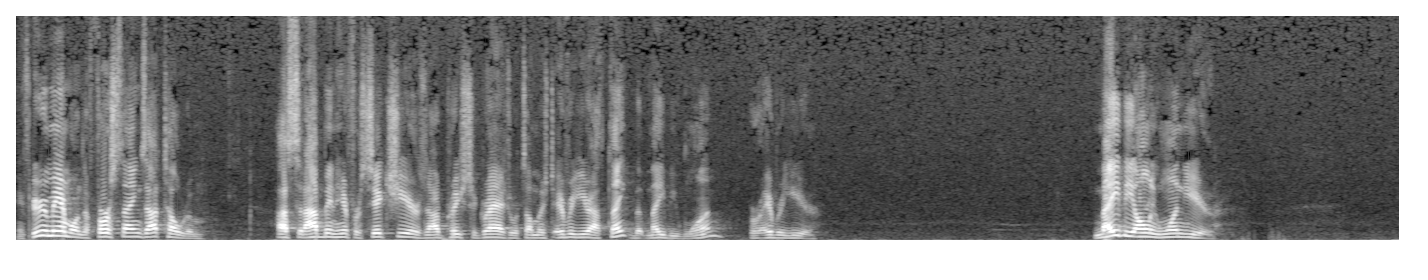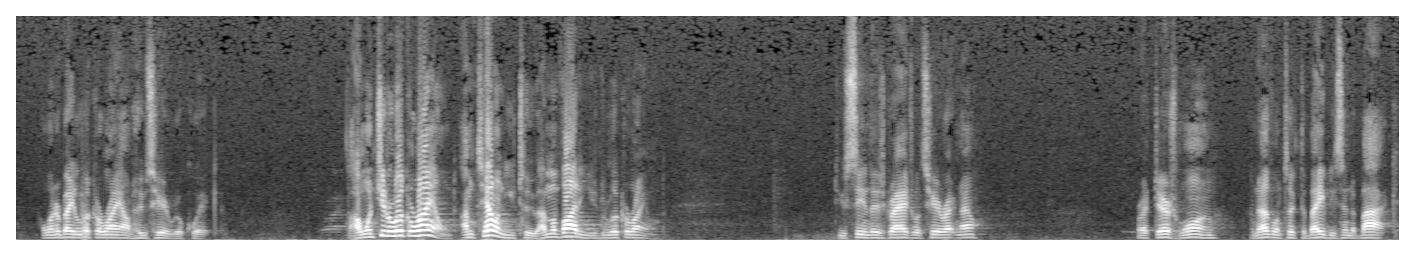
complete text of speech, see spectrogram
If you remember one of the first things I told them, I said, I've been here for six years and I've preached to graduates almost every year, I think, but maybe one or every year. Maybe only one year. I want everybody to look around who's here real quick. I want you to look around. I'm telling you to. I'm inviting you to look around. Do you see any of those graduates here right now? Right there's one. Another one took the babies in the back.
